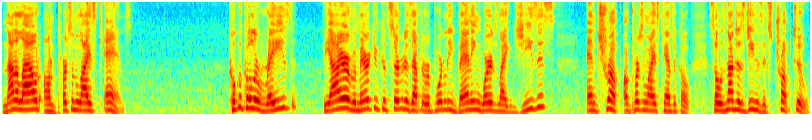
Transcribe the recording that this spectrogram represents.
not allowed on personalized cans. Coca Cola raised the ire of American conservatives after reportedly banning words like Jesus and Trump on personalized cans of Coke. So it's not just Jesus, it's Trump too.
